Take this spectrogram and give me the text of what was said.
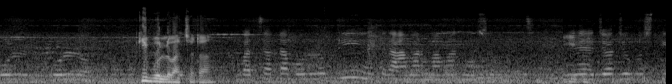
বল বলল। কি বলল বাচ্চাটা? বাচ্চাটা বলল কি আমার মামা ধ্বংস করেছে হ্যাঁ জর্জবস্তি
